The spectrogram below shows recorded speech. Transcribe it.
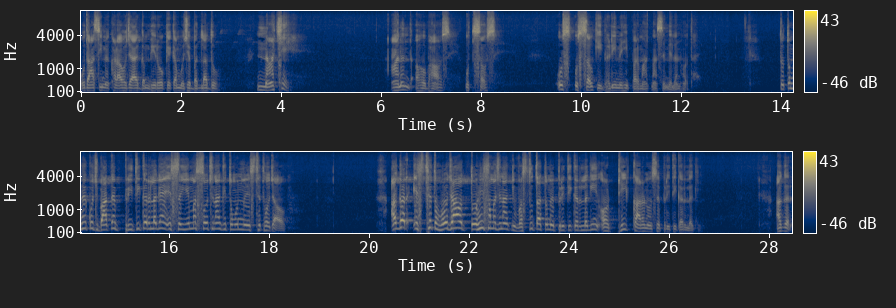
उदासी में खड़ा हो जाए, गंभीर होके क्या मुझे बदला दो। नाचे। आनंद अहोभाव से। उत्सव से, उस उत्सव की घड़ी में ही परमात्मा से मिलन होता है। तो तुम्हें कुछ बातें प्रीतिकर लगे, इससे यह मत सोचना कि तुम उनमें स्थित हो जाओ। अगर स्थित हो जाओ तो ही समझना कि वस्तुता तुम्हें प्रीतिकर लगी और ठीक कारणों से प्रीतिकर लगी। अगर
